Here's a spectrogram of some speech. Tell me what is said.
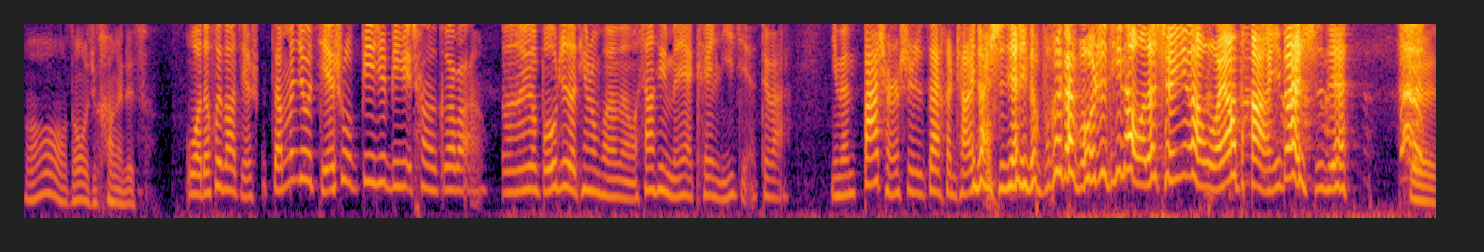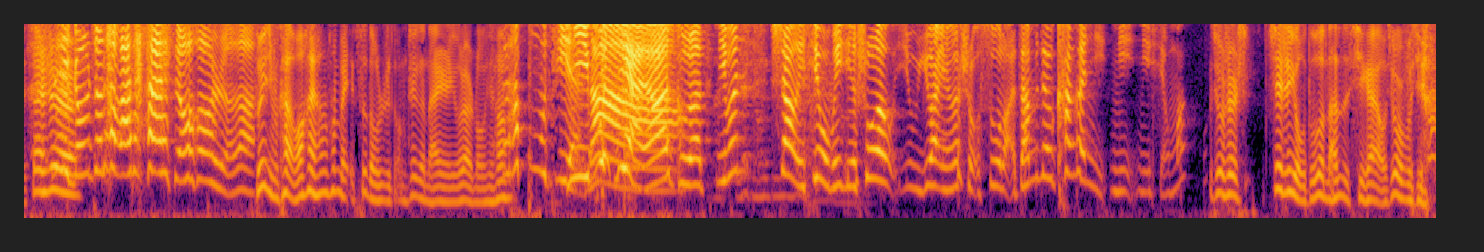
哦，等我去看看这次。我的汇报结束。咱们就结束必须比比唱个歌吧。嗯，那个博物志的听众朋友们，我相信你们也可以理解，对吧？你们八成是在很长一段时间里都不会在博物志听到我的声音了，我要躺一段时间。对，但是日是更真他妈太消耗人了。所以你们看，王海洋他每次都日更，这个男人有点东西哈但。他不剪，你不剪啊，？哥！你们上一期我们已经说了于婉莹的手速了，咱们就看看你你你行吗？就是这是有毒的男子气概，我就是不行。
